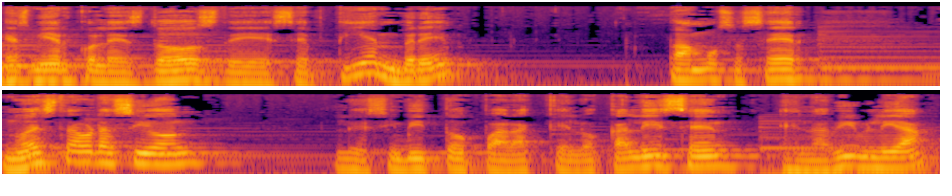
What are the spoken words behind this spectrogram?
Es miércoles 2 de septiembre. Vamos a hacer nuestra oración, les invito para que localicen en la Biblia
